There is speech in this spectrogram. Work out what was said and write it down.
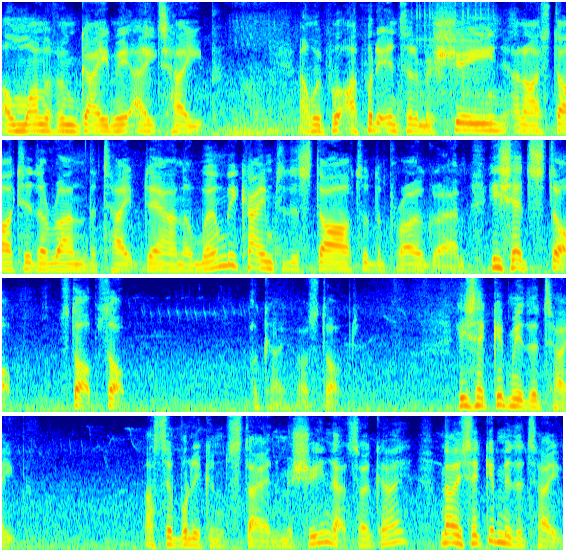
and one of them gave me a tape. And we put, I put it into the machine, and I started to run the tape down. And when we came to the start of the programme, he said, Stop, stop, stop. Okay, I stopped. He said, Give me the tape. I said, Well, it can stay in the machine, that's okay. No, he said, Give me the tape.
